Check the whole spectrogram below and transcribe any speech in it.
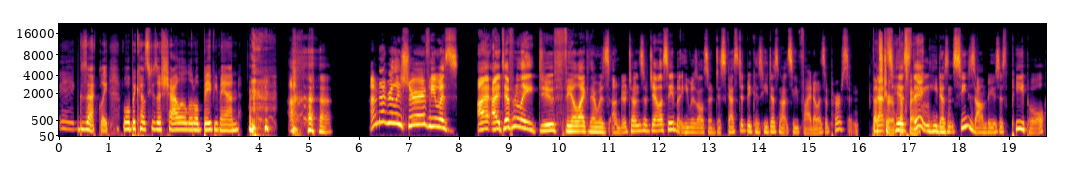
Exactly. Well, because he's a shallow little baby man. I'm not really sure if he was I, I definitely do feel like there was undertones of jealousy, but he was also disgusted because he does not see Fido as a person. That's true. his That's thing. He doesn't see zombies as people.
